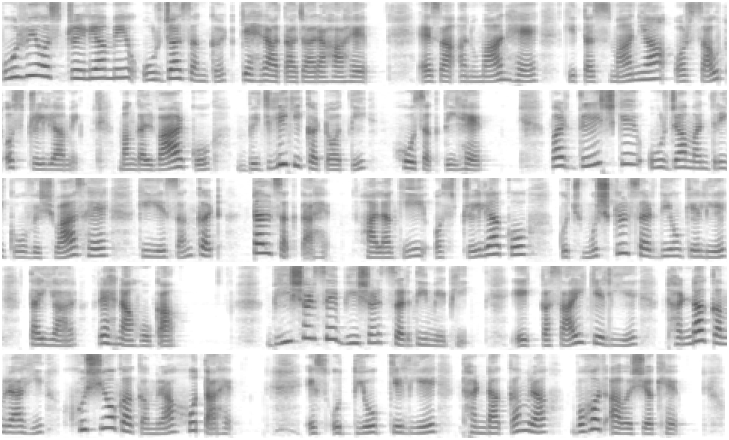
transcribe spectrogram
पूर्वी ऑस्ट्रेलिया में ऊर्जा संकट गहराता जा रहा है। ऐसा अनुमान है कि तस्मानिया और साउथ ऑस्ट्रेलिया में मंगलवार को बिजली की कटौती हो सकती है। पर देश के ऊर्जा मंत्री को विश्वास है कि ये संकट टल सकता है। हालाँकि ऑस्ट्रेलिया को कुछ मुश्किल सर्दियों के लिए तैयार रहना होगा। भीषण से भीषण सर्दी में भी एक कसाई के लिए ठंडा कमरा ही खुशियों का कमरा होता है इस उद्योग के लिए ठंडा कमरा बहुत आवश्यक है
